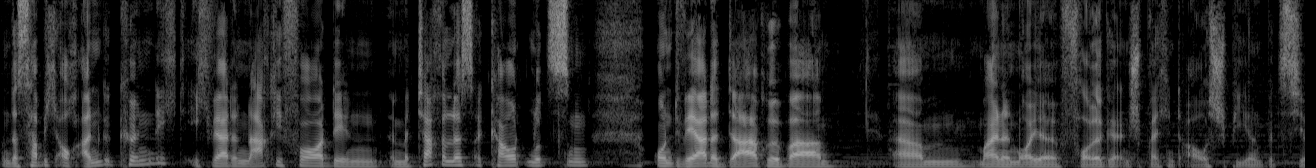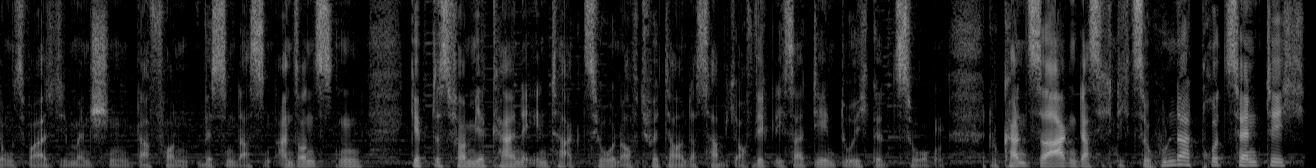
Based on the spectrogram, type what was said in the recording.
und das habe ich auch angekündigt, ich werde nach wie vor den Metacheles-Account nutzen und werde darüber ähm, meine neue Folge entsprechend ausspielen, beziehungsweise die Menschen davon wissen lassen. Ansonsten gibt es von mir keine Interaktion auf Twitter und das habe ich auch wirklich seitdem durchgezogen. Du kannst sagen, dass ich nicht zu hundertprozentig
